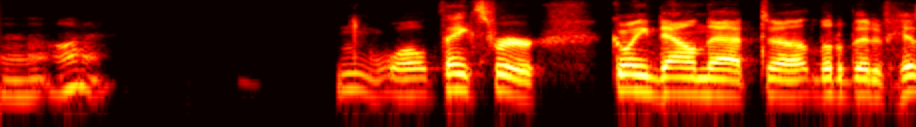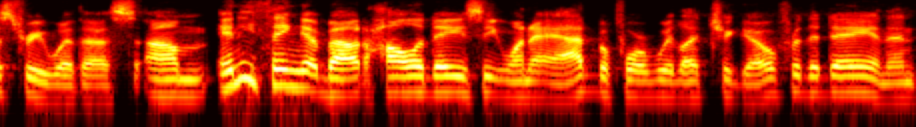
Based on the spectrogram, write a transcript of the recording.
uh, on it. Mm, Well, thanks for going down that uh, little bit of history with us. Um, anything about holidays that you want to add before we let you go for the day? And then,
